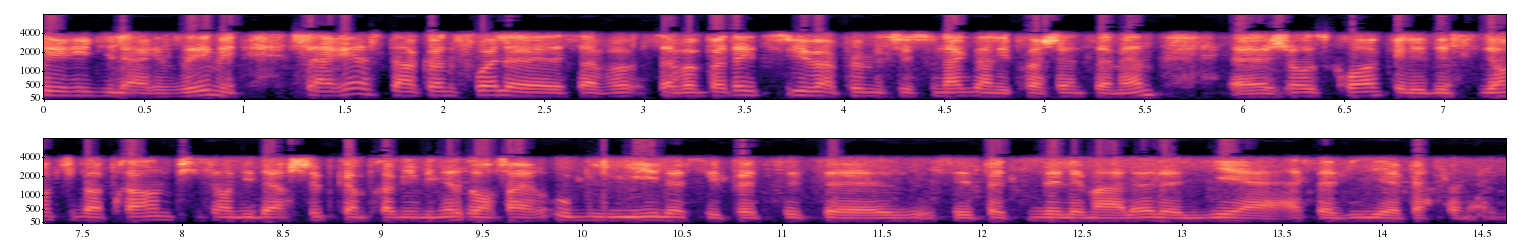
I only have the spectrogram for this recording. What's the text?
c'est régularisé, mais ça reste, encore une fois, ça va, peut-être suivre un peu M. Sunak dans les prochaines semaines. Euh, j'ose croire que les décisions qu'il va prendre, puis son leadership comme premier ministre, vont faire oublier euh, ces petits éléments-là liés à, sa vie euh, personnelle.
